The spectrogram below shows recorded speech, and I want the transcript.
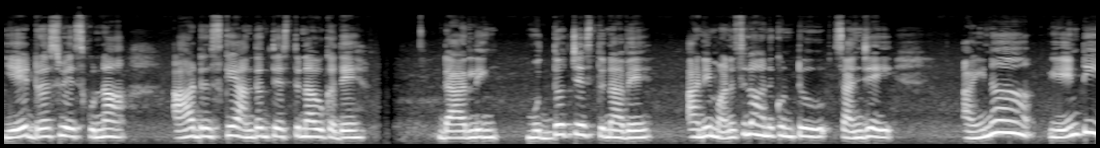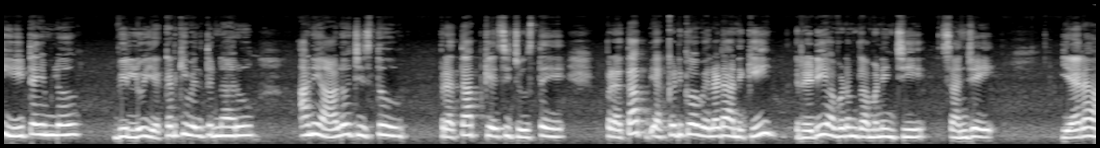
ఏ డ్రెస్ వేసుకున్నా ఆ డ్రెస్కే అందం తెస్తున్నావు కదే. డార్లింగ్ ముద్దొచ్చేస్తున్నావే అని మనసులో అనుకుంటూ సంజయ్ అయినా ఏంటి ఈ టైంలో? వీళ్ళు ఎక్కడికి వెళ్తున్నారు? అని ఆలోచిస్తూ ప్రతాప్ కేసి చూస్తే ప్రతాప్ ఎక్కడికో వెళ్ళడానికి రెడీ అవ్వడం గమనించి సంజయ్ ఎరా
